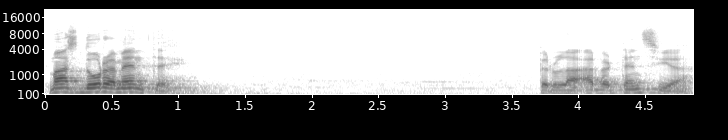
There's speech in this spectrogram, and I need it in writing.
más duramente. Pero la advertencia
